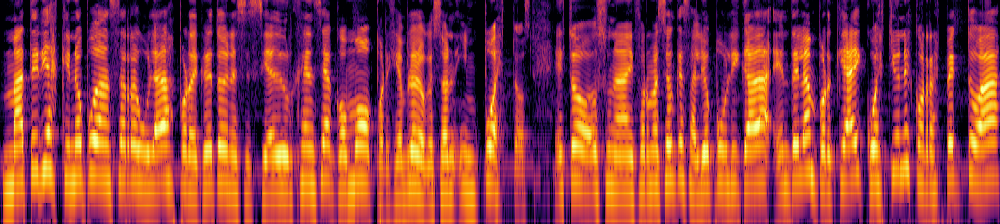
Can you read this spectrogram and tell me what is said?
materias que no puedan ser reguladas por decreto de necesidad de urgencia, como por ejemplo lo que son impuestos. Esto es una información que salió publicada en Telam porque hay cuestiones con respecto a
